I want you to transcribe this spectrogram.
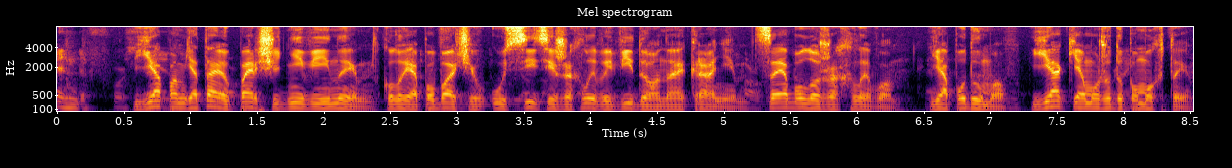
in the first Я пам'ятаю перші дні війни, коли я побачив усі ці жахливі відео на екрані. Це було жахливо. Я подумав, як я можу допомогти.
